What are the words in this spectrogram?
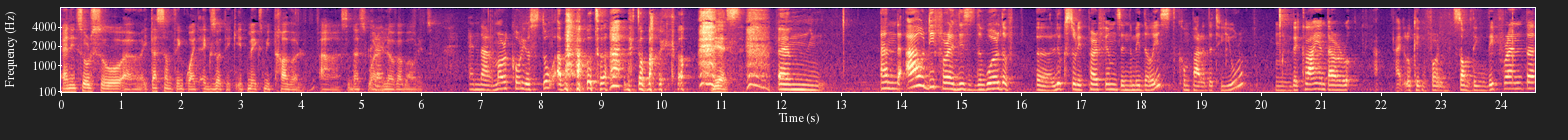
And it's also, uh, it has something quite exotic. It makes me travel. Uh, so that's what I love about it. and I'm more curious too about uh, the tobacco. Yes. Um, and how different is the world of uh, luxury perfumes in the Middle East compared to Europe? Mm, the client are, are looking for something different, uh,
